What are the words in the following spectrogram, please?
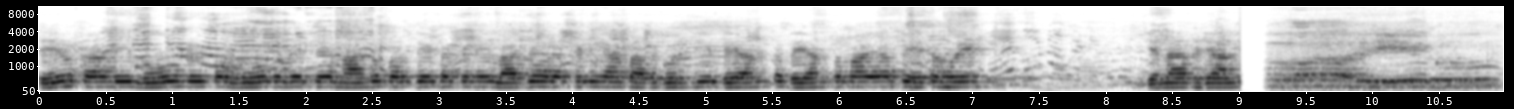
ਸੇਵਕਾਂ ਦੇ ਲੋਕ ਪਰਲੋਕ ਵਿੱਚ ਮੰਗ ਪਰਦੇ ਟਕਨੇ ਲਾਜਾਂ ਰੱਖਣੀਆਂ। ਸਤਿਗੁਰੂ ਜੀ, ਬੇਅੰਤ ਬੇਅੰਤ ਮਾਇਆ ਭੇਟ ਹੋਏ। ਜਿਨ੍ਹਾਂ ਖਜਾਨੀ ਵਾਹਿਗੁਰੂ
